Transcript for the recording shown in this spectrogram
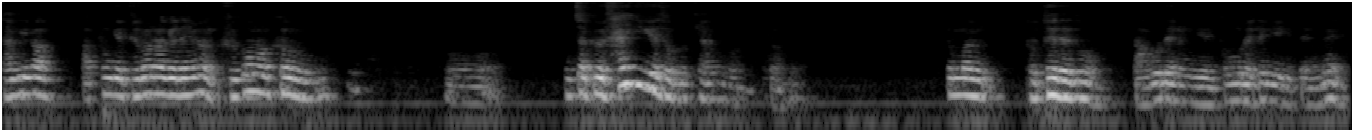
자기가 아픈 게 드러나게 되면 그거만큼 어, 진짜 그 살기 위해서 그렇게 하는 거더라고요. 좀만 도태돼도 낙오되는 게 동물의 세계이기 때문에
